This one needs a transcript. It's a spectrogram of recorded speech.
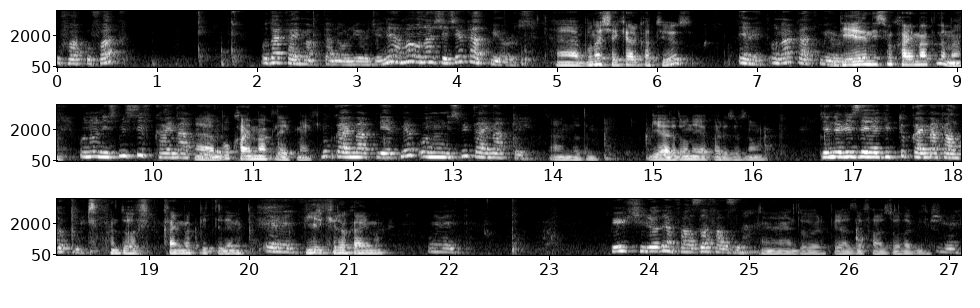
Ufak ufak. O da kaymaktan oluyor gene ama ona şeker katmıyoruz. Ha, buna şeker katıyoruz. Evet ona katmıyoruz. Diğerinin ismi kaymaklı mı? Onun ismi sif kaymaklı. Ha, bu... kaymaklı ekmek. bu kaymaklı ekmek onun ismi kaymaklı. Anladım. Bir arada onu yaparız o zaman. Gene Rize'ye gittik kaymak aldık mı? Doğru. Kaymak bitti değil mi? Evet. Bir kilo kaymak. Evet. Bir kilodan fazla fazla. Ha, doğru. Biraz da fazla olabilir. Evet.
